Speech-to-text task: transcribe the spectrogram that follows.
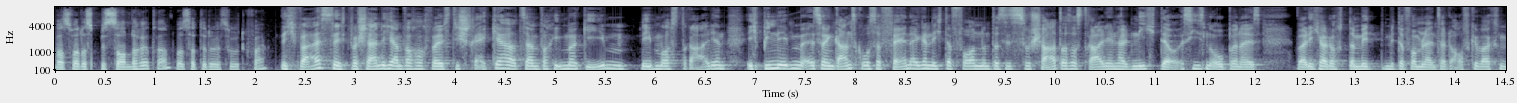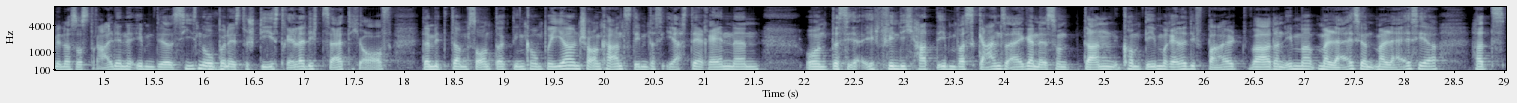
Was war das Besondere dran? Was hat dir da so gut gefallen? Ich weiß nicht, wahrscheinlich einfach auch, weil es die Strecke hat es einfach immer gegeben, neben Australien. Ich bin eben so ein ganz großer Fan eigentlich davon und das ist so schade, dass Australien halt nicht der Season Opener ist, weil ich halt auch damit mit der Formel 1 halt aufgewachsen bin, dass Australien eben der Season Opener mhm. ist. Du stehst relativ zeitig auf, damit du am Sonntag den Grand Prix anschauen kannst, eben das erste Rennen und das, finde ich, hat eben was ganz Eigenes. Und dann kommt eben relativ bald, war dann immer Malaysia. Und Malaysia hat,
